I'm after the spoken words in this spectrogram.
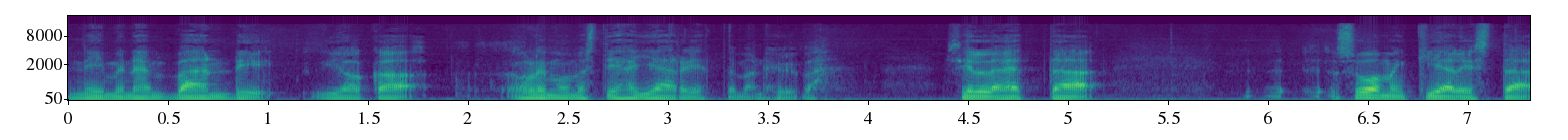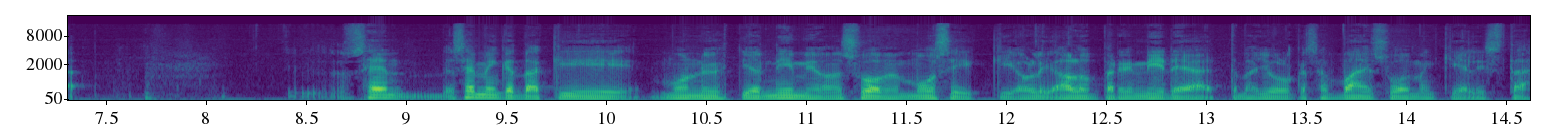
Niminen bändi, joka oli mun mielestä ihan järjettömän hyvä. Sillä, että suomenkielistä, sen, se minkä takia mun yhtiön nimi on Suomen musiikki, oli alun perin idea, että mä julkaisen vain suomenkielistä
